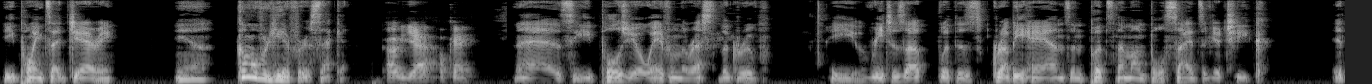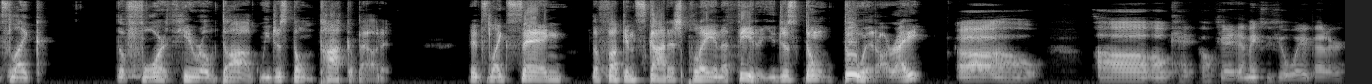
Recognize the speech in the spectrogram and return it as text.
he points at Jerry. Yeah, come over here for a second. Oh yeah, okay. As he pulls you away from the rest of the group, he reaches up with his grubby hands and puts them on both sides of your cheek. It's like the fourth hero dog. We just don't talk about it. It's like saying the fucking Scottish play in a theater. You just don't do it, alright? Oh, oh, okay, okay. That makes me feel way better.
